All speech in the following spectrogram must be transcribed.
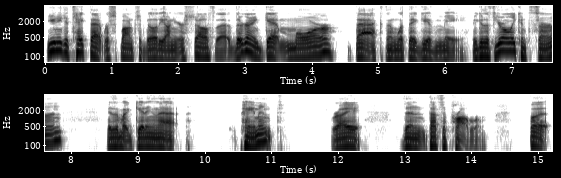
You need to take that responsibility on yourself that they're going to get more back than what they give me. Because if your only concern is about getting that payment, right, then that's a problem. But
